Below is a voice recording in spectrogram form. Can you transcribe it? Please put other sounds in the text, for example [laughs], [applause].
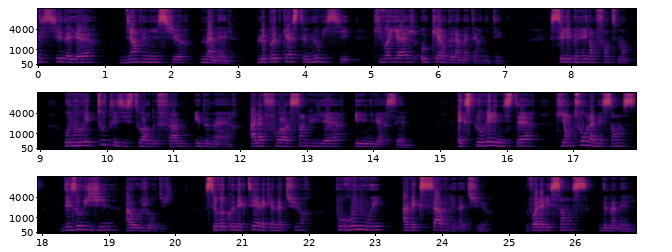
D'ici d'ailleurs, bienvenue sur Mamel, le podcast nourricier qui voyage au cœur de la maternité. Célébrer l'enfantement, honorer toutes les histoires de femmes et de mères, à la fois singulières et universelles. Explorer les mystères qui entourent la naissance, des origines à aujourd'hui. Se reconnecter avec la nature pour renouer avec sa vraie nature. Voilà l'essence de Mamel.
